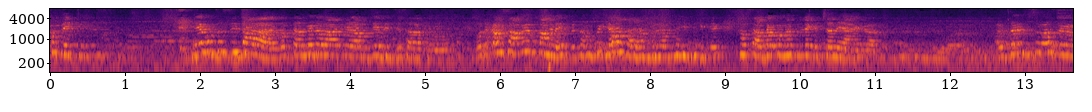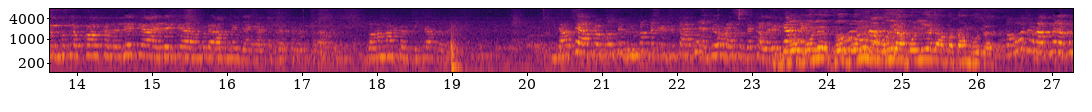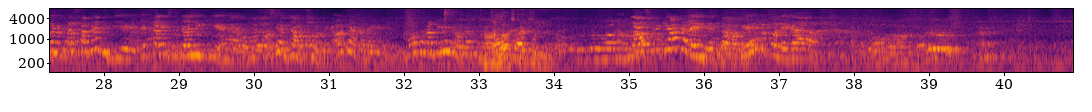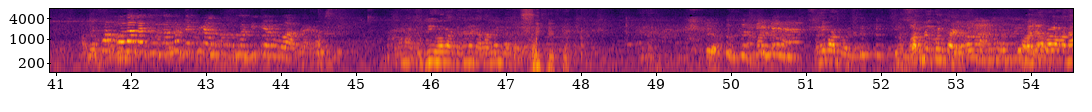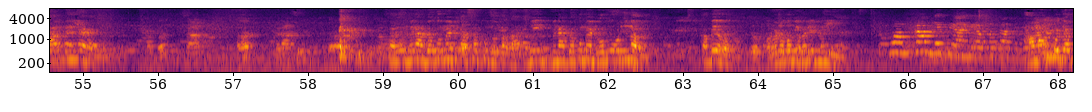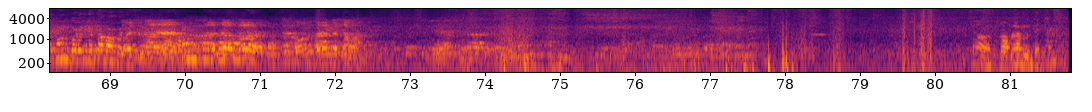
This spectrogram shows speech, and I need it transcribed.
बोलेंगे? ये वो तो सीधा है, बोलता है, मैडम आके आप दे दीजिए सर आपको। वो तो कल सामने में मांग रहे थे, तो हमको याद आया, हम बोले, अब नहीं देंगे। हम सारा डॉक्यूमेंट लेके चले आएगा अब तो सुबह से कॉल कर लेके आए लेके आए बोले आप नहीं जाएँगे आपकी तबीयत खराब है। बहाना करके क्या करें? जाते आप लोग बोलते हैं, हिम्मत करके जुटाते हैं जो सो देखा लगेगा क्या जो बोले जो बोले ना वही आप बोलिएगा आपका काम हो जाएगा। बहुत हो रहा मेरा कि पैसा दे दीजिए एक तारीख से ज्वाइनिंग किए हैं उसके जॉब छोड़ देंगे और क्या करेंगे? बहुत हो यही होगा हाँ। लास्ट लास्ट में क्या करेंगे? तब यही बोलेगा ये सब बोला ना कि वो नंबर देखिएगा ना, उसमें डिटेल वो आ जाएगा हाँ, बुद्धि होगा देखने का आनंद है। बुद्धि में है। सही बात बोल रहे हैं। सब में खुल पाएगा पहले वाला आधार नहीं है। पहले बिना डॉक्यूमेंट का सब कुछ होता था। अभी बिना डॉक्यूमेंट वो भी ओरिजिनल कबे होगा? फ़ोटो कॉपी वैलिड नहीं है। वो हम कब लेके आएँगे आप बता दीजिए। हम आपको जब फ़ोन करेंगे तब आप फ़ोन करेंगे तब हम। क्या प्रॉब्लम देख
